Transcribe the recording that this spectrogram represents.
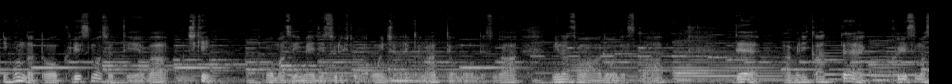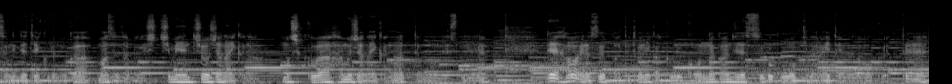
日本だとクリスマスって言えばチキンをまずイメージする人が多いんじゃないかなって思うんですが皆様はどうですか？でアメリカってクリスマスに出てくるのがまず多分七面鳥じゃないかな。もしくはハムじゃないかなって思うんですね。でハワイのスーパーってとにかくこんな感じですごく大きなアイテムが多くって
